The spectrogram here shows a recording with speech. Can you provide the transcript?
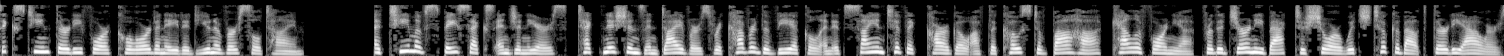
1634 Coordinated Universal Time. A team of SpaceX engineers, technicians and divers recovered the vehicle and its scientific cargo off the coast of Baja, California, for the journey back to shore which took about 30 hours.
